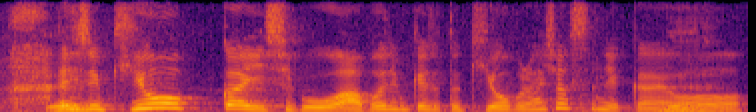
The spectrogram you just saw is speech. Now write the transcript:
예. 아니 지금 기업가이시고 아버님께서도 기업을 하셨으니까요.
